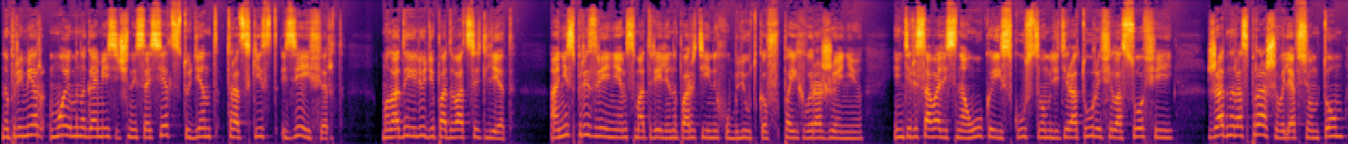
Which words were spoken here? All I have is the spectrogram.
Например, мой многомесячный сосед, студент-троцкист Зейферт. Молодые люди по 20 лет – они с презрением смотрели на партийных ублюдков, по их выражению, интересовались наукой, искусством, литературой, философией, жадно расспрашивали о всем том,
